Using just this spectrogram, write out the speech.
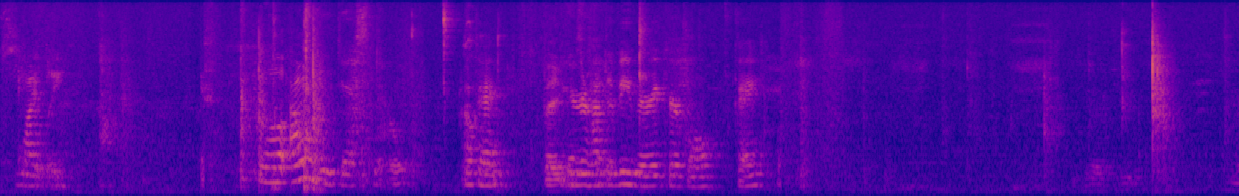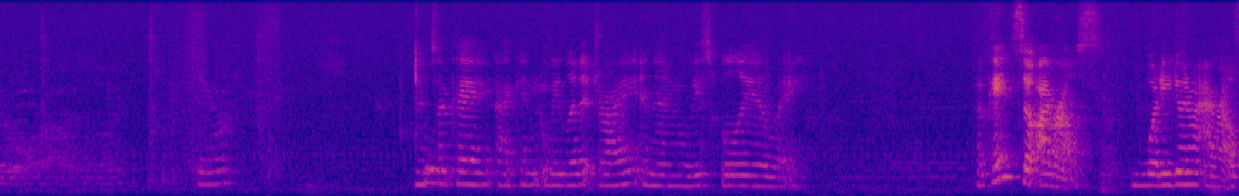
slightly. Well, I'm gonna do this now. Okay. But you're going to have to be very careful, okay? There. It's okay. I can, we let it dry and then we spoolie it away. Okay, so eyebrows. What are you doing to my eyebrows?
